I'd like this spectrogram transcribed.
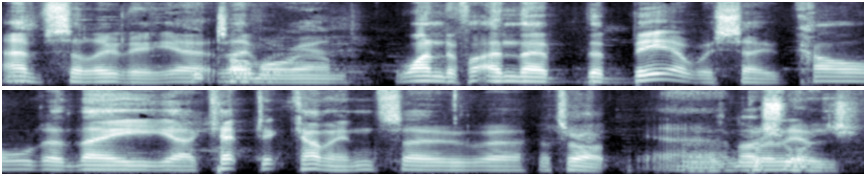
Absolutely, yeah. Good time all around. Wonderful, and the the beer was so cold, and they uh, kept it coming. So That's right. Yeah, Yeah, no brilliant. shortage.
